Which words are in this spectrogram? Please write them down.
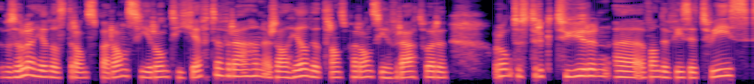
we zullen heel veel transparantie rond die giften vragen. Er zal heel veel transparantie gevraagd worden rond de structuren van de VZW's,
